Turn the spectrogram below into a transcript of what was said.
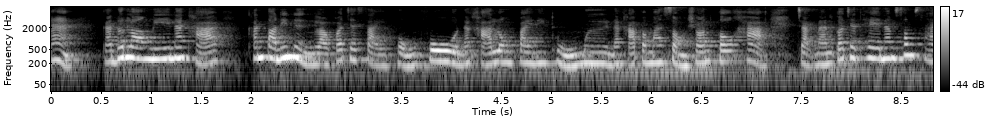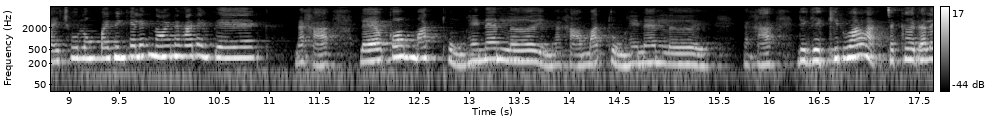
อะการทดลองนี้นะคะ ขั้นตอนที่ 1 เราก็จะใส่ผงฟูนะคะ ลงไปในถุงมือนะคะ ประมาณ 2 ช้อนโต๊ะค่ะ จากนั้นก็จะเทน้ำส้มสายชูลงไปเพียงแค่เล็กน้อยนะคะเด็กๆนะคะ แล้วก็มัดถุงให้แน่นเลยนะคะ มัดถุงให้แน่นเลยนะคะ เด็กๆคิดว่าจะเกิดอะไร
